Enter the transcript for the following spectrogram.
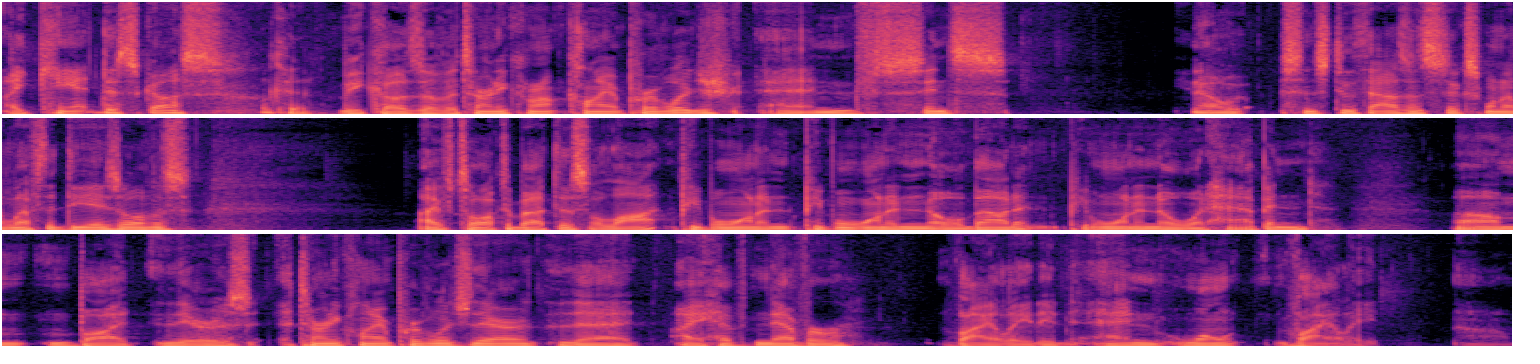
I can't discuss Okay. because of attorney-client privilege, and since you know since 2006 when I left the DA's office, I've talked about this a lot. People want to people want to know about it. People want to know what happened. Um, but there's attorney-client privilege there that I have never violated and won't violate. Um,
